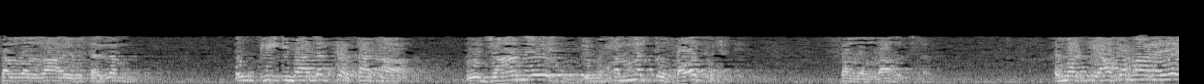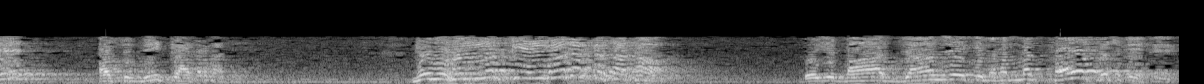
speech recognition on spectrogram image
صلی اللہ علیہ وسلم ان کی عبادت کرتا تھا، وہ جان لے کہ محمد تو فوت ہو چکے، صلی اللہ علیہ وسلم۔ عمر کیا فرما رہے ہیں اور صدیق کیا فرماتے ہیں؟ جو محمد کی عبادت کرتا تھا تو یہ بات جان لے کہ محمد فوج ہو چکے ہیں،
